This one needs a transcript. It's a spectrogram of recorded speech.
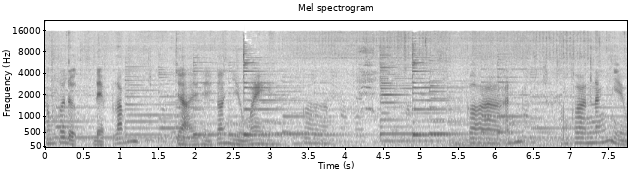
không có được đẹp lắm. Trời thì có nhiều mây, không có không có ánh, không có ánh nắng nhiều.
